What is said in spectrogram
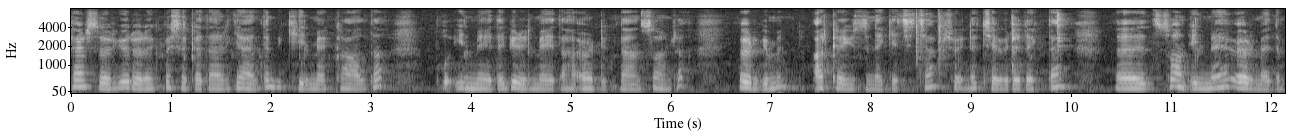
Ters örgü örerek başa kadar geldim. 2 ilmek kaldı. Bu ilmeği de bir ilmeği daha ördükten sonra örgümün arka yüzüne geçeceğim. Şöyle çevirerekten e, son ilmeği örmedim.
